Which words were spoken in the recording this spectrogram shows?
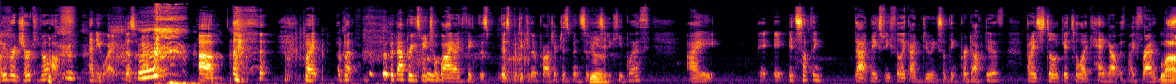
thought we were jerking off. Anyway, doesn't matter. Um, but but but that brings me to why I think this this particular project has been so Yeah. easy to keep with. I it, it, it's something that makes me feel like I'm doing something productive, but I still get to like hang out with my friends. La-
